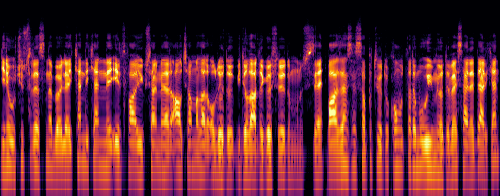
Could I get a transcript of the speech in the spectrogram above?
Yine uçuş sırasında böyle kendi kendine irtifa yükselmeler, alçalmalar oluyordu. Videolarda gösteriyordum bunu size. Bazen ses sapıtıyordu, komutlarıma uymuyordu vesaire derken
